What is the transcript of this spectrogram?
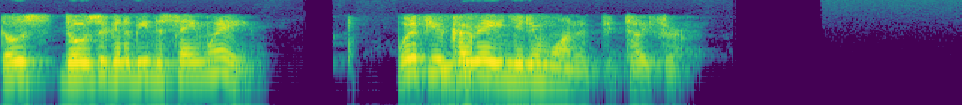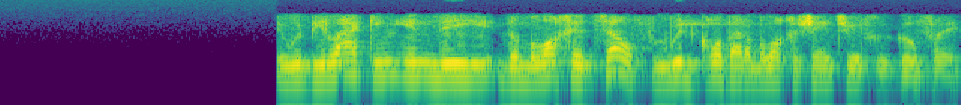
Those those are going to be the same way. What if you're mm-hmm. and you didn't want to be Taifer? It would be lacking in the, the malacha itself. We wouldn't call that a malacha shein gufe.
